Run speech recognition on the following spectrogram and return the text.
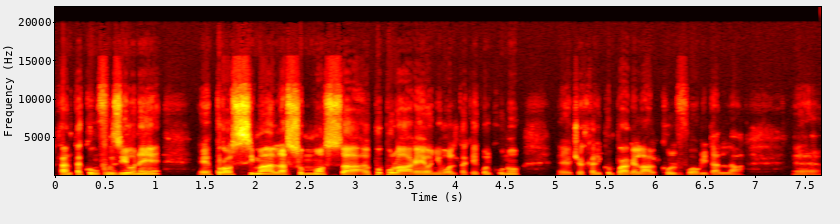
tanta confusione eh, prossima alla sommossa popolare ogni volta che qualcuno eh, cerca di comprare l'alcol fuori dalla, eh,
